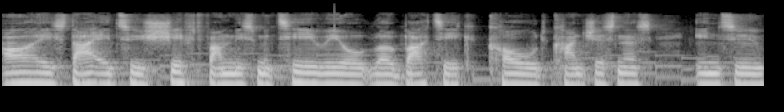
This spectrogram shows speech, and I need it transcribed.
I started to shift from this material, robotic, cold consciousness into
